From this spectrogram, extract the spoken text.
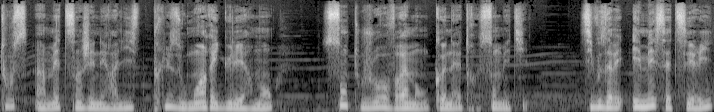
tous un médecin généraliste plus ou moins régulièrement, sans toujours vraiment connaître son métier. Si vous avez aimé cette série,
